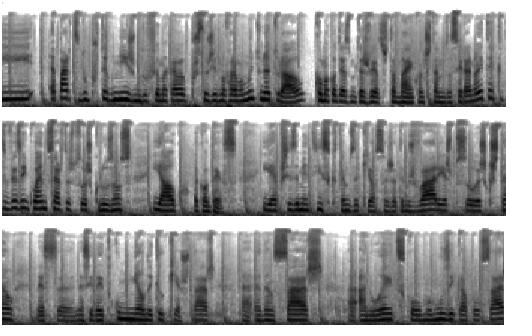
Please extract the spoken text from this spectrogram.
E a parte do protagonismo do filme acaba por surgir de uma forma muito natural, como acontece muitas vezes também quando estamos a sair à noite, é que de vez em quando certas pessoas cruzam-se e algo acontece. E é precisamente isso que temos aqui, ou seja, temos várias pessoas que estão nessa, nessa ideia de comunhão daquilo que é estar a, a dançar a- à noite, com uma música a pulsar,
